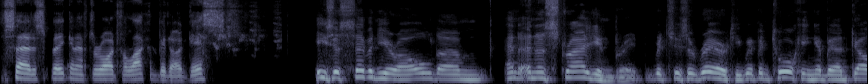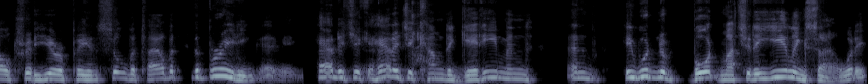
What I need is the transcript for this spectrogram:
so to speak, and have to ride for luck a bit, I guess. He's a seven-year-old um, and an Australian bred, which is a rarity. We've been talking about Gold Trip, European Silvertail, but the breeding. Uh, how did you how did you come to get him? And and he wouldn't have bought much at a yearling sale, would he?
